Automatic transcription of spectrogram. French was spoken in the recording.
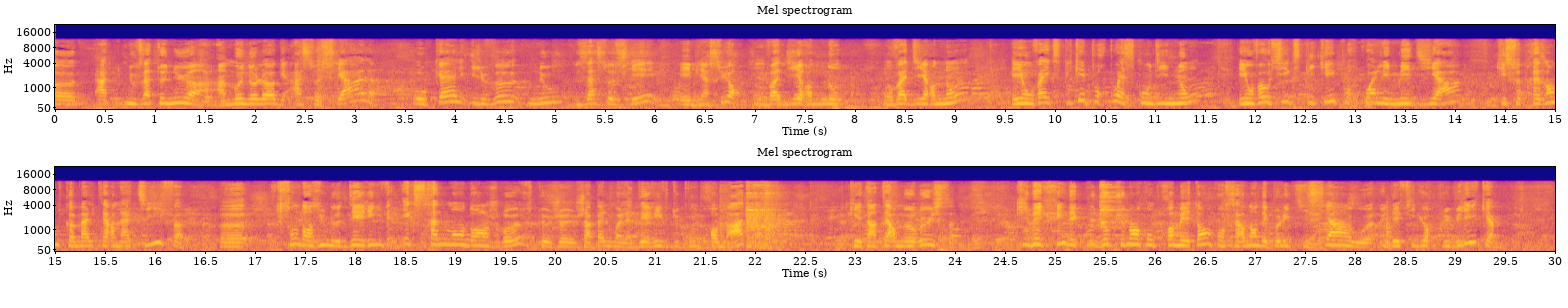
nous a tenu un, un monologue asocial auquel il veut nous associer et bien sûr, on va dire non. On va dire non et on va expliquer pourquoi est-ce qu'on dit non. Et on va aussi expliquer pourquoi les médias qui se présentent comme alternatifs euh, sont dans une dérive extrêmement dangereuse que j'appelle moi la dérive du compromat qui est un terme russe qui décrit des documents compromettants concernant des politiciens ou des figures publiques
